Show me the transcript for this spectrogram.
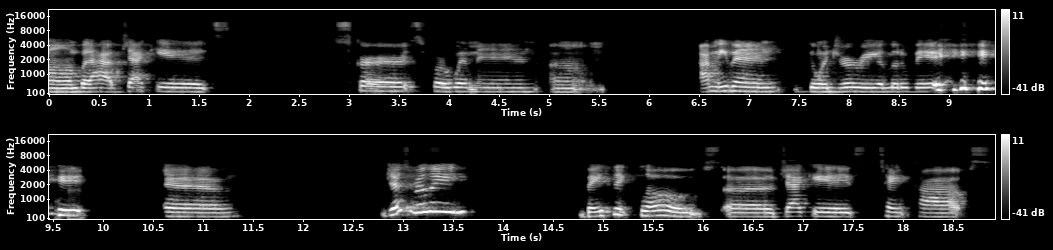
um, but I have jackets, skirts for women. Um, I'm even doing jewelry a little bit. um, just really basic clothes, uh, jackets, tank tops,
